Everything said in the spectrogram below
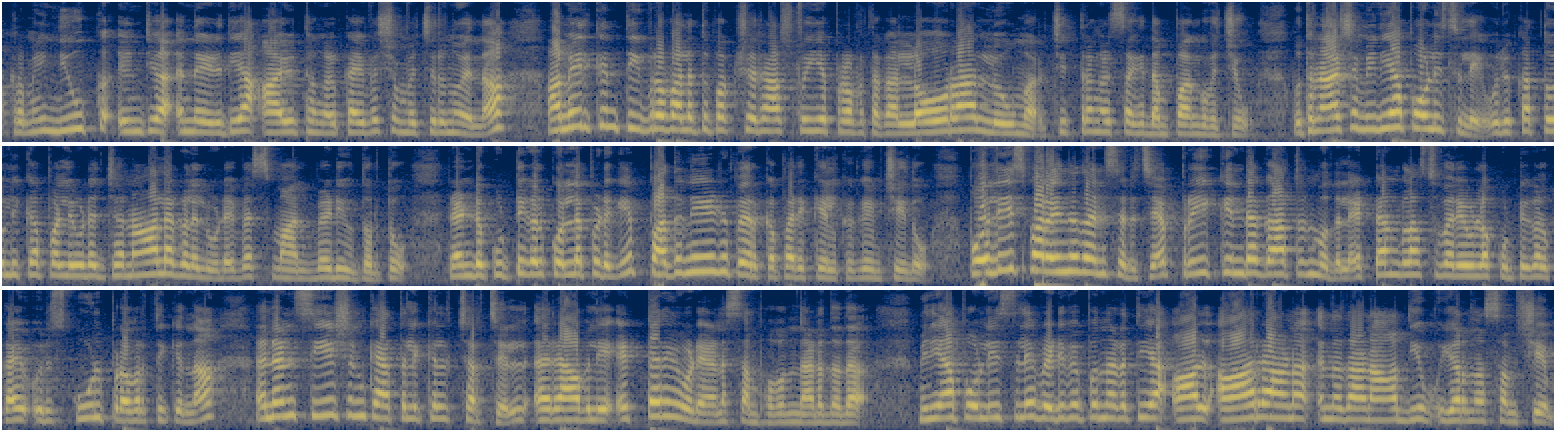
അക്രമി ന്യൂക്ക് ഇന്ത്യ എന്നെഴുതിയ ആയുധങ്ങൾ കൈവശം വെച്ചിരുന്നു എന്ന് അമേരിക്കൻ തീവ്ര വലതുപക്ഷ രാഷ്ട്രീയ പ്രവർത്തക ലോറ ലൂമർ ചിത്രങ്ങൾ സഹിതം പങ്കുവച്ചു. ബുധനാഴ്ച മിനിയാപോളിസിലെ ഒരു കത്തോലിക്ക പള്ളിയുടെ ജനാലകളിലൂടെ വെസ്മാൻ വെടിയുതിർത്തു. രണ്ട് കുട്ടികൾ കൊല്ലപ്പെടുകയും പതിനേഴ് പേർക്ക് പരിക്കേൽക്കുകയും ചെയ്തു. പോലീസ് പറയുന്നതനുസരിച്ച് പ്രീ കിൻഡർ ഗാർഡൻ മുതൽ എട്ടാം ക്ലാസ് വരെയുള്ള കുട്ടികൾക്കായി ഒരു സ്കൂൾ പ്രവർത്തിക്കുന്ന അനൗൺസിയേഷൻ കാത്തലിക്കൽ ചർച്ചിൽ രാവിലെ എട്ടരയോടെയാണ് സംഭവം നടന്നത്. മിനിയാപോളീസിലെ വെടിവെപ്പ് നടത്തിയ ആൾ ആരാണ് എന്നതാണ് ആദ്യം ഉയർന്ന സംശയം.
